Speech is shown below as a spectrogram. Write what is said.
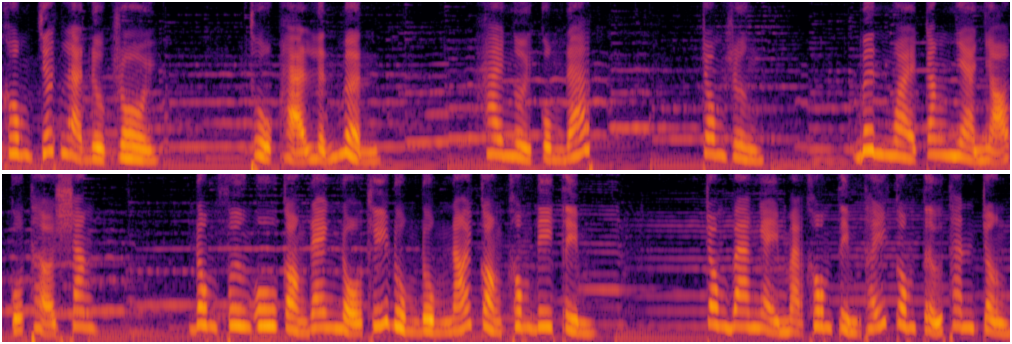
Không chết là được rồi Thuộc hạ lĩnh mệnh Hai người cùng đáp Trong rừng Bên ngoài căn nhà nhỏ của thợ săn Đông Phương U còn đang nộ khí đùng đùng nói còn không đi tìm trong ba ngày mà không tìm thấy công tử Thanh Trần,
